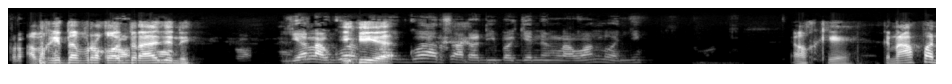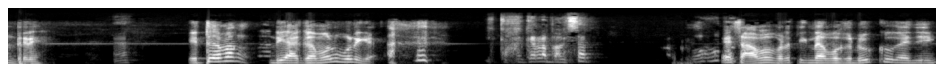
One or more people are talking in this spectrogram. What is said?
Pro- Apa kita pro kontra Pro- aja nih? Iyalah gua, Iya. gua gua harus ada di bagian yang lawan lu anjing. Oke, kenapa Andre? Hah? Itu emang di agama lu boleh gak? Kagak lah bangsat. Oh. Eh sama berarti kenapa kedukung anjing?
